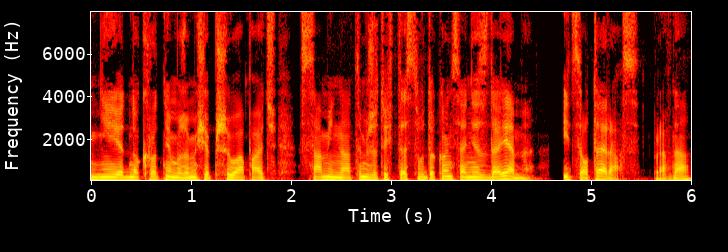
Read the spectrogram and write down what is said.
niejednokrotnie możemy się przyłapać sami na tym, że tych testów do końca nie zdajemy. I co teraz, prawda?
